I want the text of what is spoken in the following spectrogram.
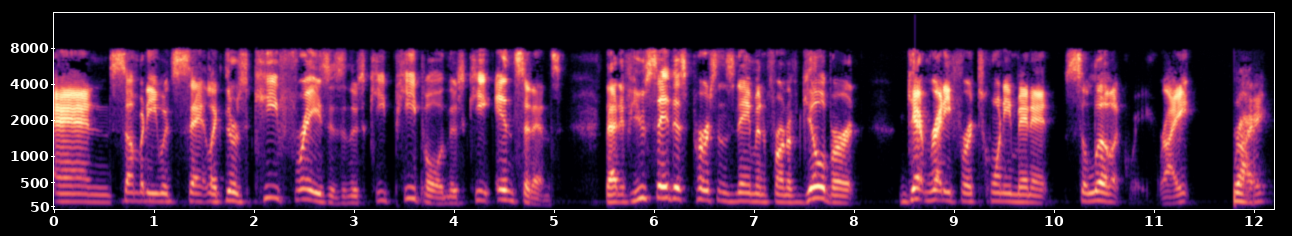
and somebody would say, like, there's key phrases and there's key people and there's key incidents that if you say this person's name in front of Gilbert, get ready for a 20 minute soliloquy, right? Right.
